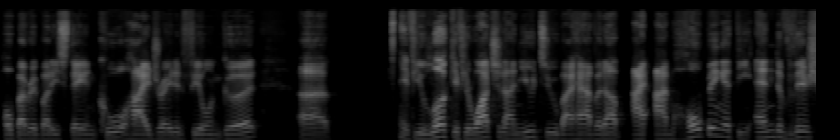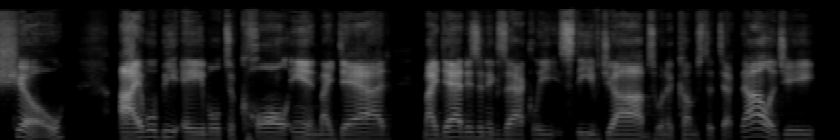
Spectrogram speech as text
hope everybody's staying cool, hydrated, feeling good. Uh, if you look, if you're watching on YouTube, I have it up. I, I'm hoping at the end of this show, I will be able to call in. My dad, my dad isn't exactly Steve Jobs when it comes to technology.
